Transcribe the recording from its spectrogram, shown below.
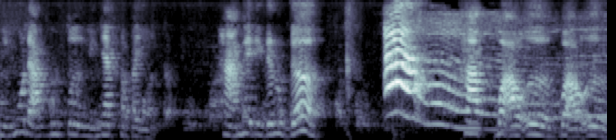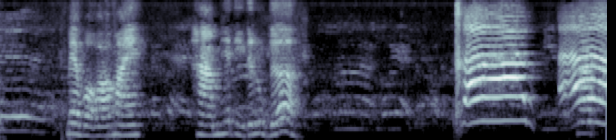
นี่หูดับหูปึงนี่ยัดเข้าไปอีก หามเฮ็ดอีกเด้อลูกเด้อครับบ่เอาเออบ่เอาเออ แม่บอกว่าเอาไหมหามเฮ็ดอีกเด้อลูกเด้อครับเออ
